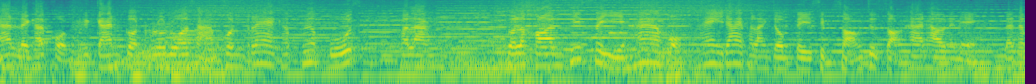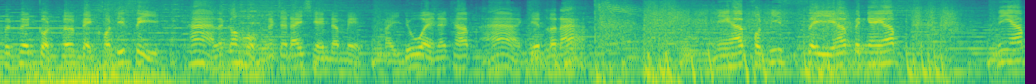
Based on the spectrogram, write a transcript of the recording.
นั่นเลยครับผม คือการกดรัวๆ3คนแรกครับ เพื่อบูสต์พลัง ตัวละครที่ 4 5 6 ให้ได้พลังโจมตี 12.25 เท่านั่นเอง และถ้าเพื่อนๆ กด Perfect คนที่ 4 5 แล้วก็ 6 ก็จะได้เชนดาเมจไปด้วยนะครับ อ่า เก็ตแล้วนะ นี่ครับ คนที่ 4 ครับเป็นไงครับ นี่ครับ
